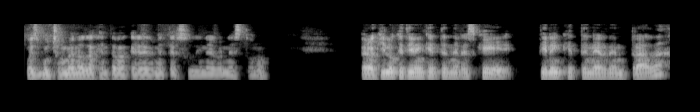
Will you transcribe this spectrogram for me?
Pues mucho menos la gente va a querer meter su dinero en esto, ¿no? Pero aquí lo que tienen que entender es que tienen que tener de entrada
